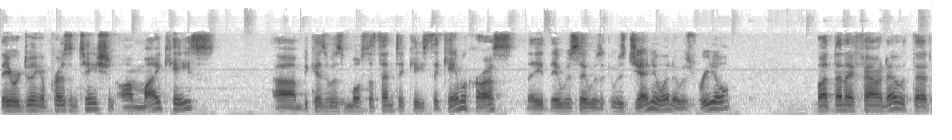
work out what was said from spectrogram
They were doing a presentation on my case uh, because it was the most authentic case they came across. They they would say it was it was genuine, it was real. But then I found out that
